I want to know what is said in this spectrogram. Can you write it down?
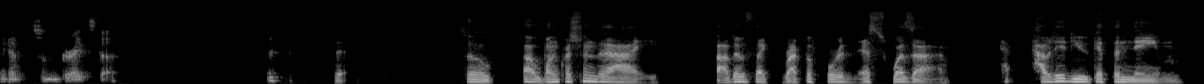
They got some great stuff. so, uh, one question that I thought of like right before this was uh, how did you get the name,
